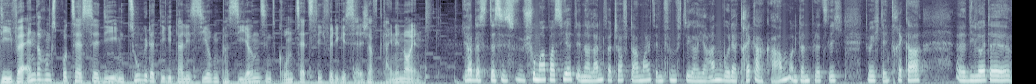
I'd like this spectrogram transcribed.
Die Veränderungsprozesse, die im Zuge der Digitalisierung passieren, sind grundsätzlich für die Gesellschaft keine neuen. Ja, das, das ist schon mal passiert in der Landwirtschaft damals in den 50er Jahren, wo der Trecker kam und dann plötzlich durch den Trecker äh, die Leute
